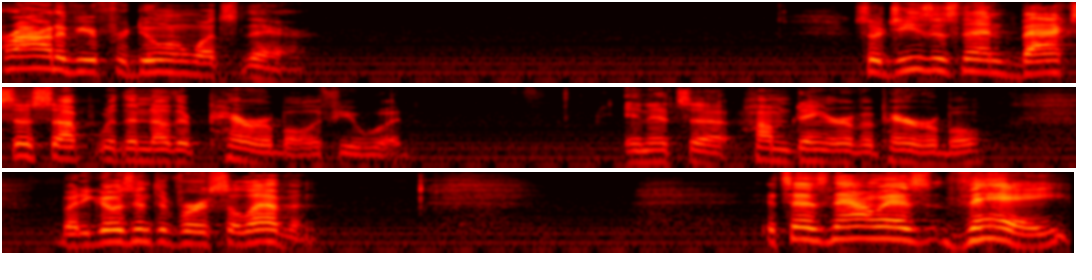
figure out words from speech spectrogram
proud of you for doing what's there. So Jesus then backs us up with another parable, if you would. And it's a humdinger of a parable. But he goes into verse 11. It says, Now as they,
